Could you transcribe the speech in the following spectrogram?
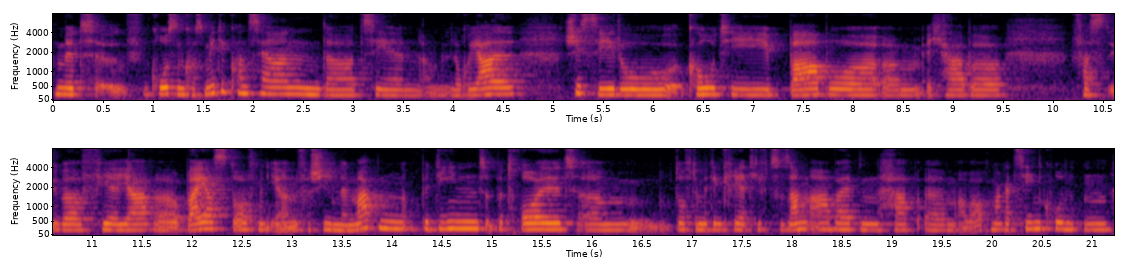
mit äh, großen Kosmetikkonzernen. Da zählen ähm, L'Oreal, Shiseido, Coty, Barbour. Ähm, ich habe fast über vier Jahre Bayersdorf mit ihren verschiedenen Marken bedient, betreut, ähm, durfte mit denen kreativ zusammenarbeiten, habe ähm, aber auch Magazinkunden,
